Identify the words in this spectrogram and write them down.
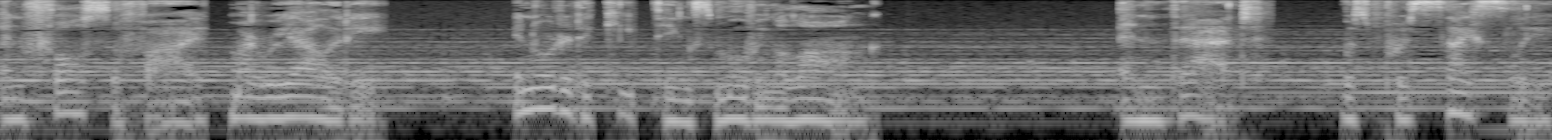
and falsify my reality in order to keep things moving along. And that was precisely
